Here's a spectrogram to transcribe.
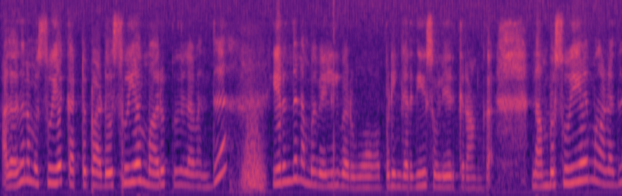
அதாவது நம்ம சுய கட்டுப்பாடு சுய மறுப்புகளை வந்து இருந்து நம்ம வெளியே வருவோம் அப்படிங்கிறதையும் சொல்லியிருக்கிறாங்க. நம்ம சுயமானது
